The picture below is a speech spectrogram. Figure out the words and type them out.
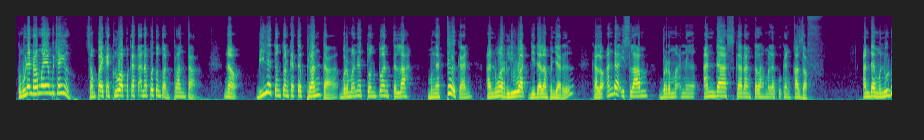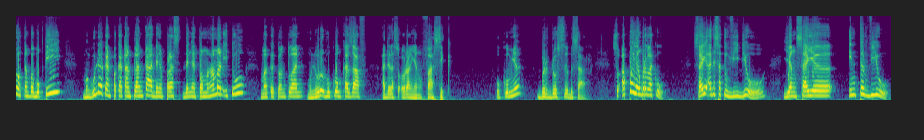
Kemudian ramai yang percaya sampaikan keluar perkataan apa tuan-tuan? Planta. Now bila tuan-tuan kata planta bermakna tuan-tuan telah mengatakan Anwar liwat di dalam penjara kalau anda Islam bermakna anda sekarang telah melakukan qazaf. Anda menuduh tanpa bukti menggunakan perkataan pelantar dengan peras, dengan pemahaman itu, maka tuan-tuan, menurut hukum kazaf adalah seorang yang fasik. Hukumnya berdosa besar. So, apa yang berlaku? Saya ada satu video yang saya interview.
